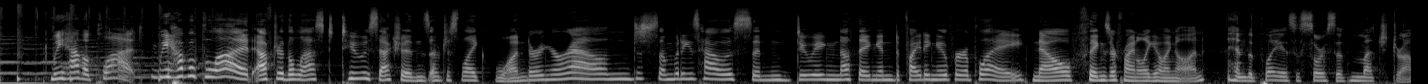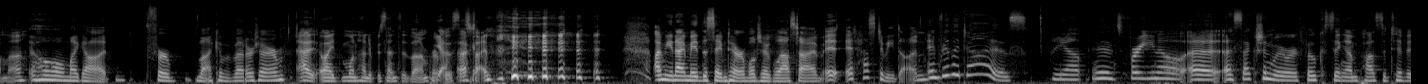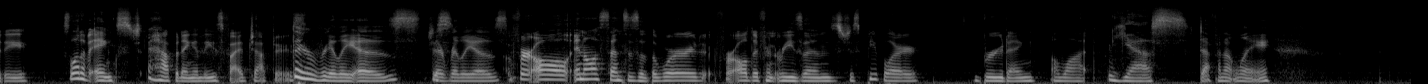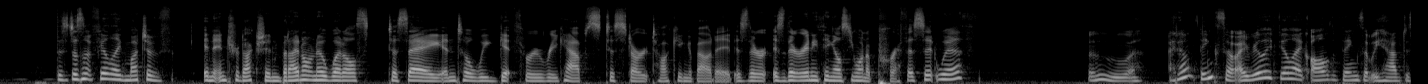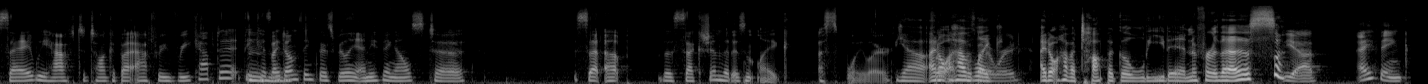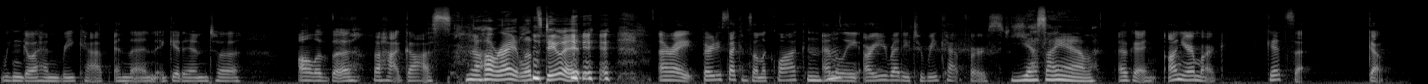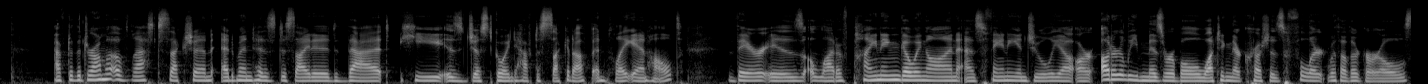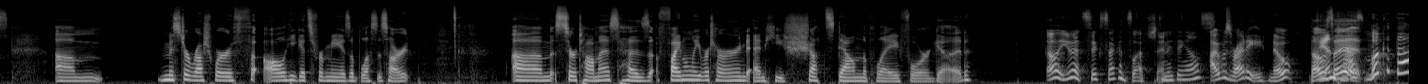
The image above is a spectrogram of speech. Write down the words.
We have a plot. We have a plot after the last two sections of just like wandering around somebody's house and doing nothing and fighting over a play. Now things are finally going on. And the play is a source of much drama. Oh my god, for lack of a better term. I, I 100% did that on purpose Yeah, this time. I mean, I made the same terrible joke last time. It, it has to be done. it really does. Yep. It's for, you know, a, a section where we're focusing on positivity. There's a lot of angst happening in these five chapters. There really is. Just- there really is. for all, in all senses of the word, for all different reasons, just people are brooding a lot. Yes, definitely. This doesn't feel like much of an introduction, but I don't know what else to say until we get through recaps to start talking about it. Is there is there anything else you want to preface it with? Ooh, I don't think so. I really feel like all the things that we have to say, we have to talk about after we've recapped it because I Mm-hmm. don't think there's really anything else to set up the section that isn't like a spoiler. Yeah, I don't have like word. I don't have a topical lead in for this. Yeah. I think we can go ahead and recap and then get into all of the, the hot goss. All right, let's do it. all right, 30 seconds on the clock. Mm-hmm. Emily, are you ready to recap first? yes, I am. Okay, on your mark, get set. After the drama of last section, Edmund has decided that he is just going to have to suck it up and play Anhalt. There is a lot of pining going on as Fanny and Julia are utterly miserable watching their crushes flirt with other girls. Um, Mr. Rushworth, all he gets from me is a bless his heart. Um, Sir Thomas has finally returned and he shuts down the play for good. Oh, you had six seconds left. Anything else? I was ready. Nope, that was it. Look at that.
